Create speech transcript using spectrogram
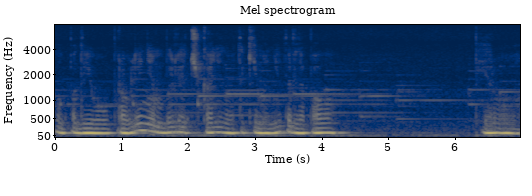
Вот под его управлением были отчеканены вот такие монеты для Павла Первого.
